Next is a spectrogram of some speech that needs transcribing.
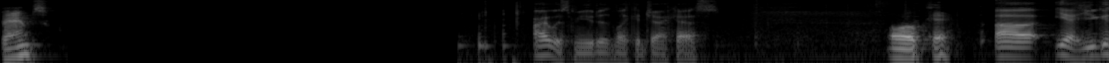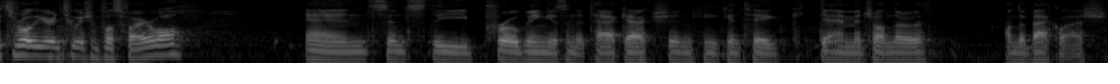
Bams? I was muted like a jackass. Oh, okay. Uh, yeah, you get to roll your intuition plus firewall, and since the probing is an attack action, he can take damage on the on the backlash.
